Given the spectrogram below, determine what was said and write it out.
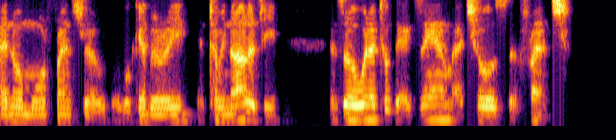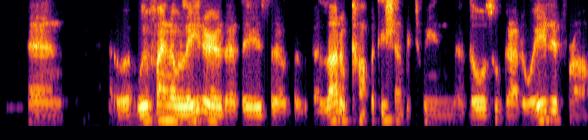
I know more French uh, vocabulary and terminology and so when I took the exam, I chose French. And we'll find out later that there is a, a, lot of competition between those who graduated from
